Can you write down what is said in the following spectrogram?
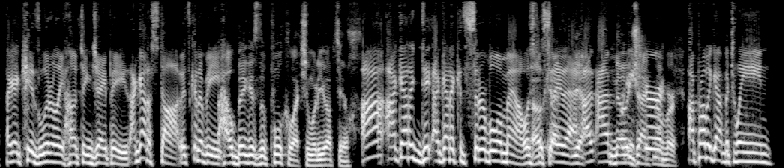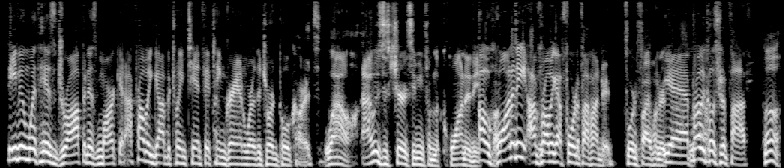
I got kids literally hunting JPs. I got to stop. It's going to be, How big is the pool collection? What are you up to? I, I got a, I got a considerable amount. Let's just say that. yeah. I, I'm No exact sure number. I probably got between, even with his drop in his market, I probably got between 10, 15 grand worth of Jordan Poole cards. Wow. I was just curious, even from the quantity. Oh, quantity? I've probably got four to 500. Four to 500. Yeah, probably closer to five. Huh.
